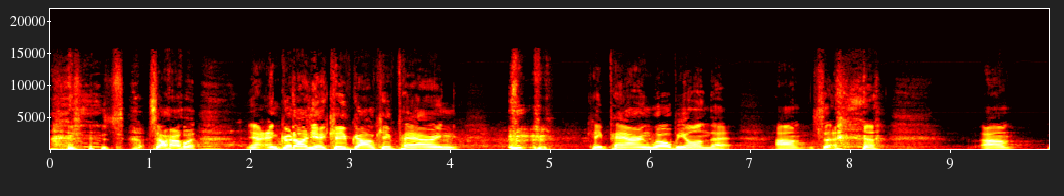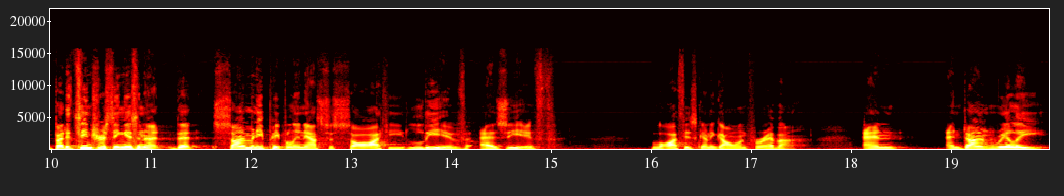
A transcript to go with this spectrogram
sorry, yeah, and good on you. Keep going, keep powering, keep powering well beyond that. Um, so, um, but it's interesting, isn't it, that so many people in our society live as if life is going to go on forever and, and don't really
